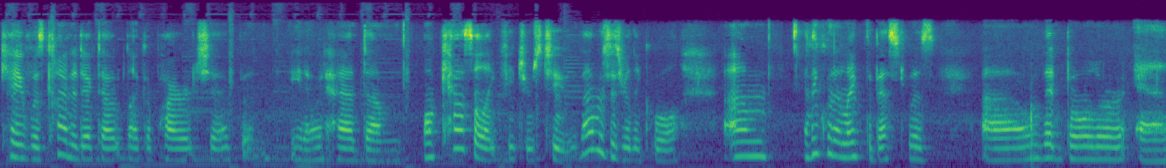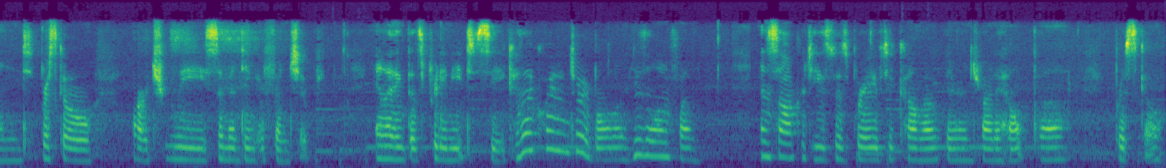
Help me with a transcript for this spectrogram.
cave was kind of decked out like a pirate ship, and you know, it had um, well castle-like features too. That was just really cool. Um, I think what I liked the best was uh, that Bowler and Brisco are truly cementing a friendship. And I think that's pretty neat to see because I quite enjoy Bowler. He's a lot of fun. And Socrates was brave to come out there and try to help uh, Briscoe.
